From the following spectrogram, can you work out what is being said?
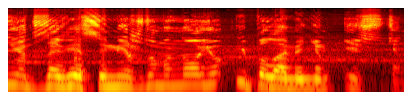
нет завесы между мною и пламенем истины.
